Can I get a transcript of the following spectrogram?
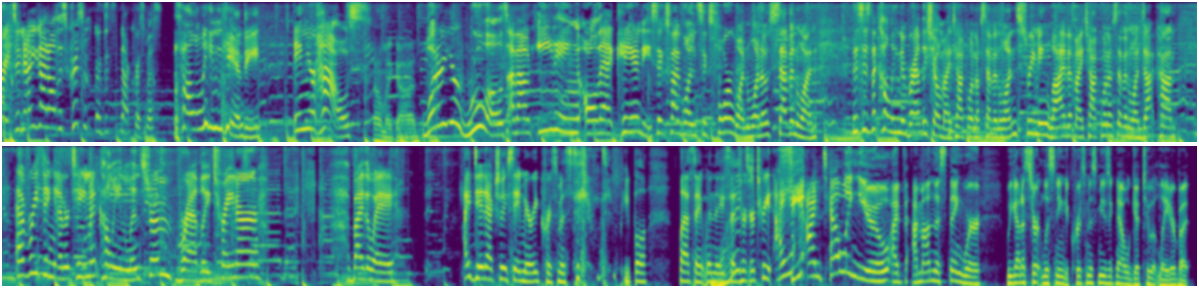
All right, so now you got all this Christmas, or this not Christmas, this Halloween candy in your house. Oh my God. What are your rules about eating all that candy? 651 641 1071. This is the Colleen and Bradley Show, My Talk 1071, streaming live at MyTalk1071.com. Everything Entertainment, Colleen Lindstrom, Bradley Traynor. By the way, I did actually say Merry Christmas to, to people last night when they said trick or treat. I See, I'm telling you, I've, I'm on this thing where we got to start listening to Christmas music now. We'll get to it later, but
